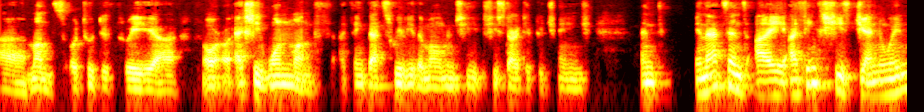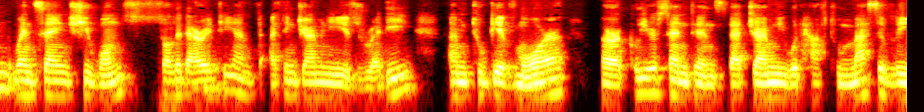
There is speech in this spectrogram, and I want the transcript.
uh, months, or two to three, uh, or actually one month. I think that's really the moment she she started to change, and in that sense, I I think she's genuine when saying she wants solidarity, and I think Germany is ready um, to give more. Her clear sentence that Germany would have to massively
